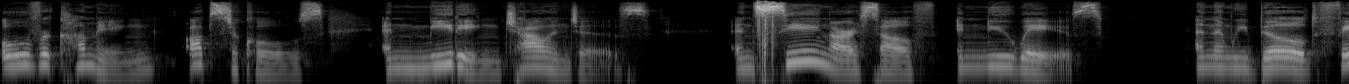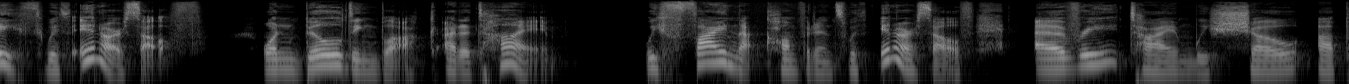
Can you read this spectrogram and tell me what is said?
overcoming obstacles and meeting challenges and seeing ourselves in new ways. And then we build faith within ourselves, one building block at a time. We find that confidence within ourselves every time we show up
